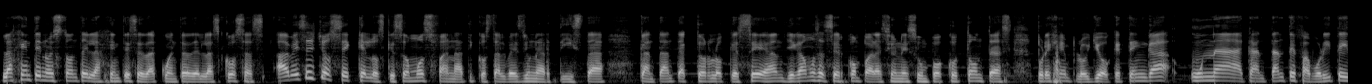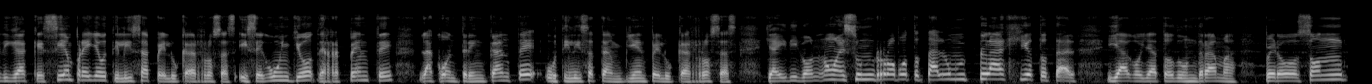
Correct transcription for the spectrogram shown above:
la gente no es tonta y la gente se da cuenta de las cosas. A veces yo sé que los que somos fanáticos tal vez de un artista, cantante, actor, lo que sea, llegamos a hacer comparaciones un poco tontas. Por ejemplo, yo que tenga una cantante favorita y diga que siempre ella utiliza pelucas rosas y según yo, de repente la contrincante utiliza también pelucas rosas. Y ahí digo, no, es un robo total, un plagio total y hago ya todo un drama. Pero son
